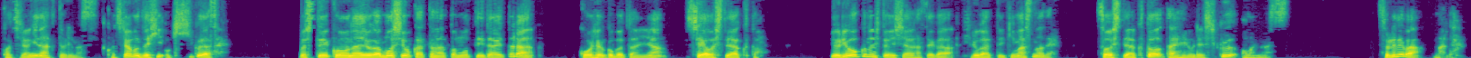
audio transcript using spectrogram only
こちらになっております。こちらもぜひお聞きください。そしてこの内容がもしよかったなと思っていただいたら、高評価ボタンやシェアをしていくと、より多くの人に幸せが広がっていきますので、そうしていくと大変嬉しく思います。それではまた。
